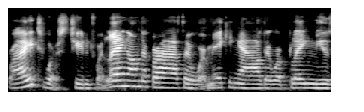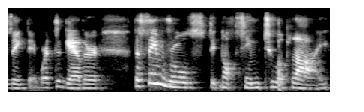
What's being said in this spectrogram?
right? Where students were laying on the grass, they were making out, they were playing music, they were together. The same rules did not seem to apply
